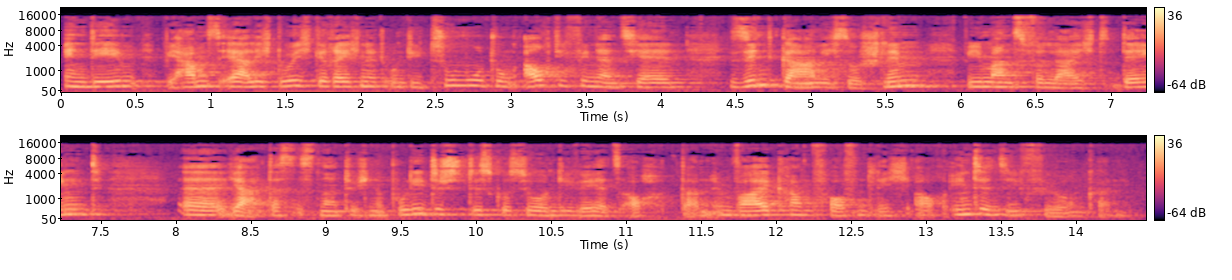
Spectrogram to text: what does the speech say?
indem wir haben es ehrlich durchgerechnet und die Zumutung, auch die finanziellen, sind gar nicht so schlimm, wie man es vielleicht denkt. Äh, ja, das ist natürlich eine politische Diskussion, die wir jetzt auch dann im Wahlkampf hoffentlich auch intensiv führen können.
